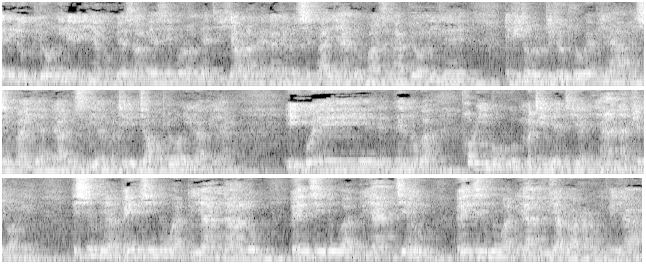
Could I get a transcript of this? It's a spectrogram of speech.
အဲ့ဒီလိုပြောနေတဲ့နေရာကိုမြတ်စွာဘုရားရှင်ကိုရောမြတ်ကြီးရောက်လာတဲ့အခါကျတော့ရှင်သာယဟန်တို့ဘာစကားပြောနေလဲတတိတော်တို့ဒီလိုလိုပဲဗျာအရှင်ဘာကြီးကဒါလူစီကမထေအကြောင်းပြောနေတာဗျာအေးကွယ်တဲ့သင်တို့ကဟောဒီပုဂ္ဂိုလ်မထေရကြီးကယဟန်တာဖြစ်သွားတယ်အရှင်ဘုရားဘယ်ရှင်တို့ကတရားနာလို့ဘယ်ရှင်တို့ကတရားကျင့်လို့ဘယ်ရှင်တို့ကတရားလူရသွားတာတော့ဘုရား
